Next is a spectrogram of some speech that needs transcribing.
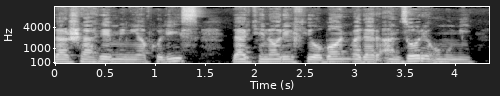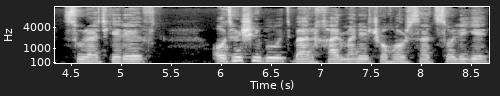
در شهر مینیاپولیس در کنار خیابان و در انظار عمومی صورت گرفت. آتشی بود بر خرمن 400 ساله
